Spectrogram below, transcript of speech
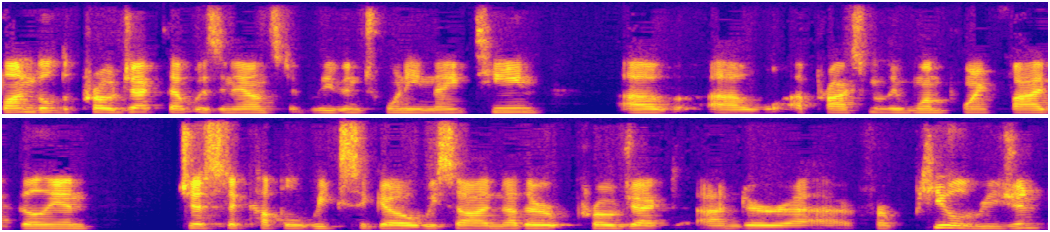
bundled project that was announced, I believe, in 2019 of uh, approximately 1.5 billion. Just a couple weeks ago, we saw another project under uh, from Peel region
